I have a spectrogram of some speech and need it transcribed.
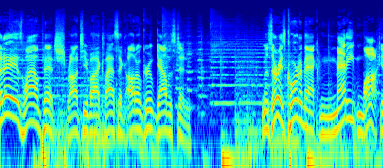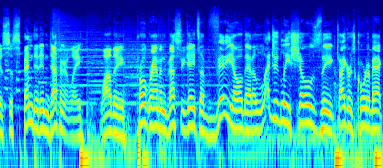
Today's Wild Pitch brought to you by Classic Auto Group Galveston. Missouri's quarterback, Matty Mauk, is suspended indefinitely while the program investigates a video that allegedly shows the Tigers quarterback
